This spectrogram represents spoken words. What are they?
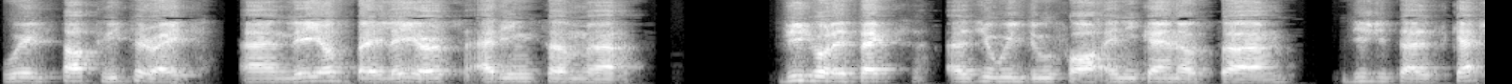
we'll start to iterate and layers by layers adding some uh, visual effects as you will do for any kind of um, digital sketch,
